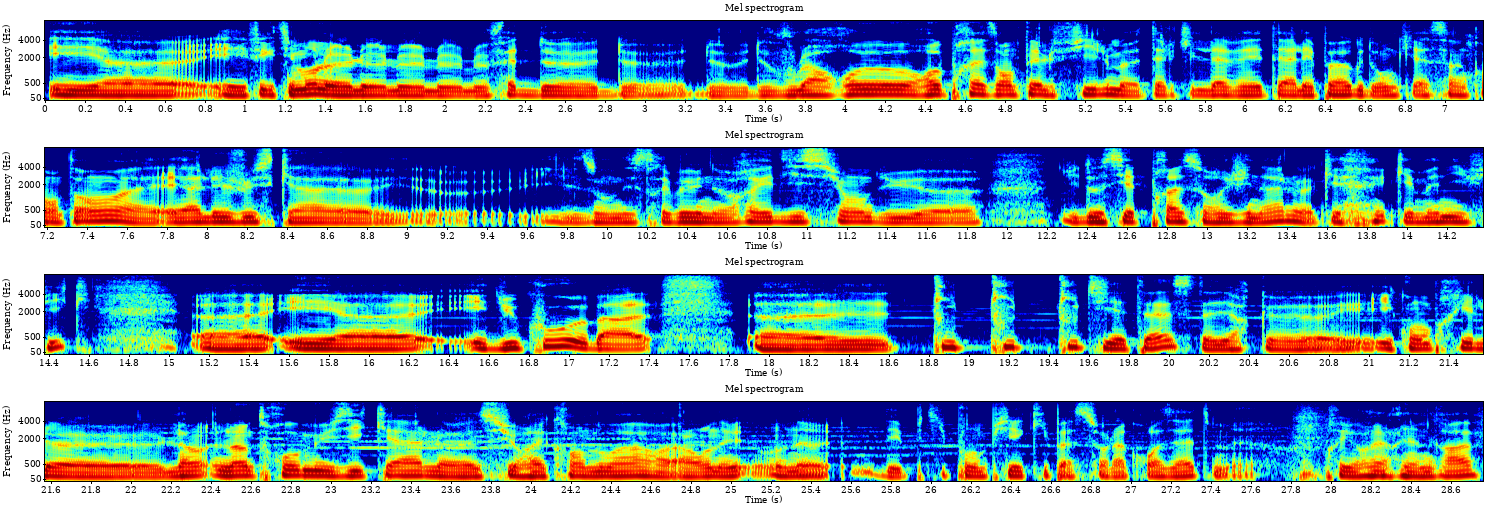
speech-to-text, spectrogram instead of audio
et, euh, et effectivement, le, fait de, vouloir re- représenter le film tel qu'il l'avait été à l'époque, donc il y a 50 ans, et aller jusqu'à. euh, ils ont distribué une réédition du, euh, du dossier de presse original qui est, magnifique. Et, du coup, bah, tout, y était, c'est-à-dire que, y compris l'intro musicale sur écran noir. Alors, on, est, on a des petits pompiers qui passent sur la croisette, mais a priori, rien de grave.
